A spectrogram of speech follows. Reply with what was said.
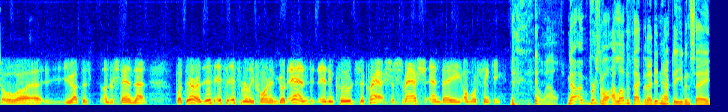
so uh, you have to understand that. But there, are, it, it's it's really fun and good, and it includes a crash, a smash, and a almost sinking. Oh, wow. Now, uh, first of all, I love the fact that I didn't have to even say,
